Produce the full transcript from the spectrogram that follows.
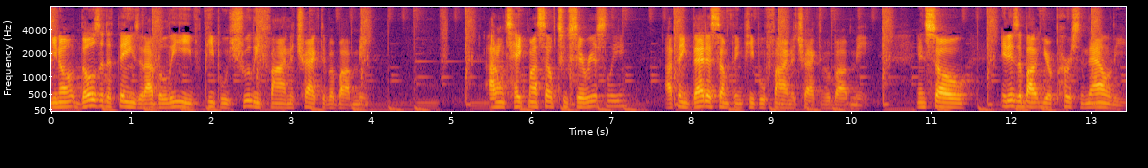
You know, those are the things that I believe people truly find attractive about me. I don't take myself too seriously. I think that is something people find attractive about me. And so it is about your personality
